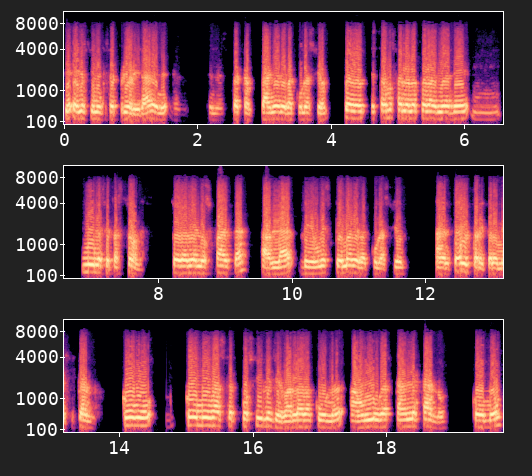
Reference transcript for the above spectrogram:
ellos tienen que ser prioridad en, esta campaña de vacunación, pero estamos hablando todavía de mm, miles de personas. Todavía nos falta hablar de un esquema de vacunación en todo el territorio mexicano. ¿Cómo cómo va a ser posible llevar la vacuna a un lugar tan lejano como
